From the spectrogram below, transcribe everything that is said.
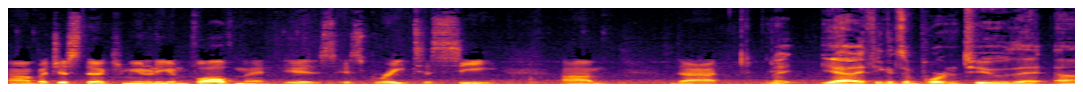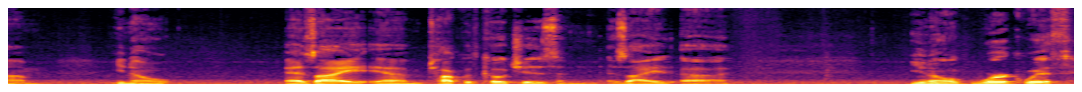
uh, but just the community involvement is is great to see. Um, that yeah, I think it's important too that um, you know, as I um, talk with coaches and as I uh, you know work with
